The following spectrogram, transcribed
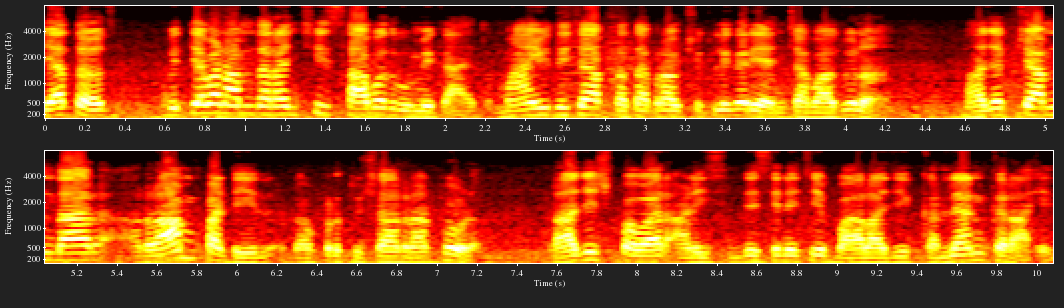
यातच विद्यमान आमदारांची सावध भूमिका आहे महायुतीच्या प्रतापराव चिखलीकर यांच्या बाजूनं भाजपचे आमदार राम पाटील डॉक्टर तुषार राठोड राजेश पवार आणि शिंदेसेनेचे बालाजी कल्याणकर आहेत.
